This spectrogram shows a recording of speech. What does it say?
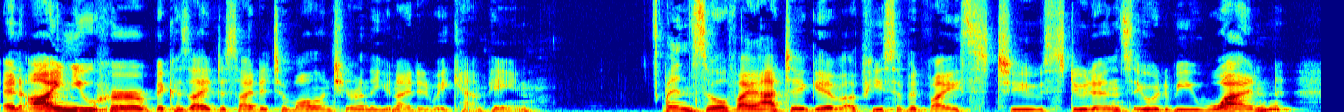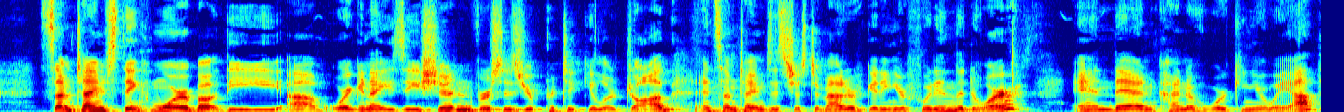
And I knew her because I decided to volunteer on the United Way campaign. And so, if I had to give a piece of advice to students, it would be one, sometimes think more about the um, organization versus your particular job. And sometimes it's just a matter of getting your foot in the door and then kind of working your way up.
